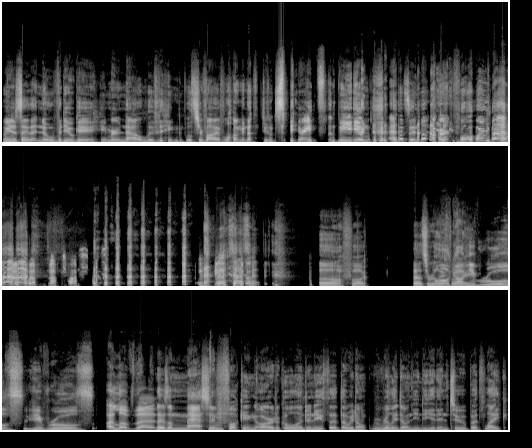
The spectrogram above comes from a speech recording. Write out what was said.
Let me just say that no video gamer now living will survive long enough to experience the medium as an art form. oh fuck, that's really oh funny. god, he rules. He rules. I love that. There's a massive fucking article underneath it that we don't we really don't need to get into, but like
